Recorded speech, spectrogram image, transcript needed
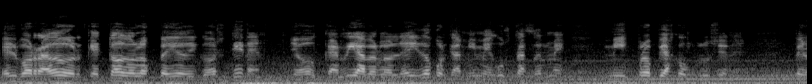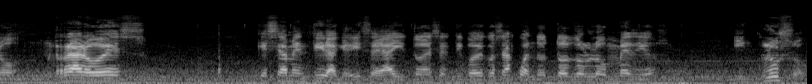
el borrador que todos los periódicos tienen. Yo querría haberlo leído porque a mí me gusta hacerme mis propias conclusiones. Pero raro es que sea mentira que dice ahí todo ese tipo de cosas cuando todos los medios, incluso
